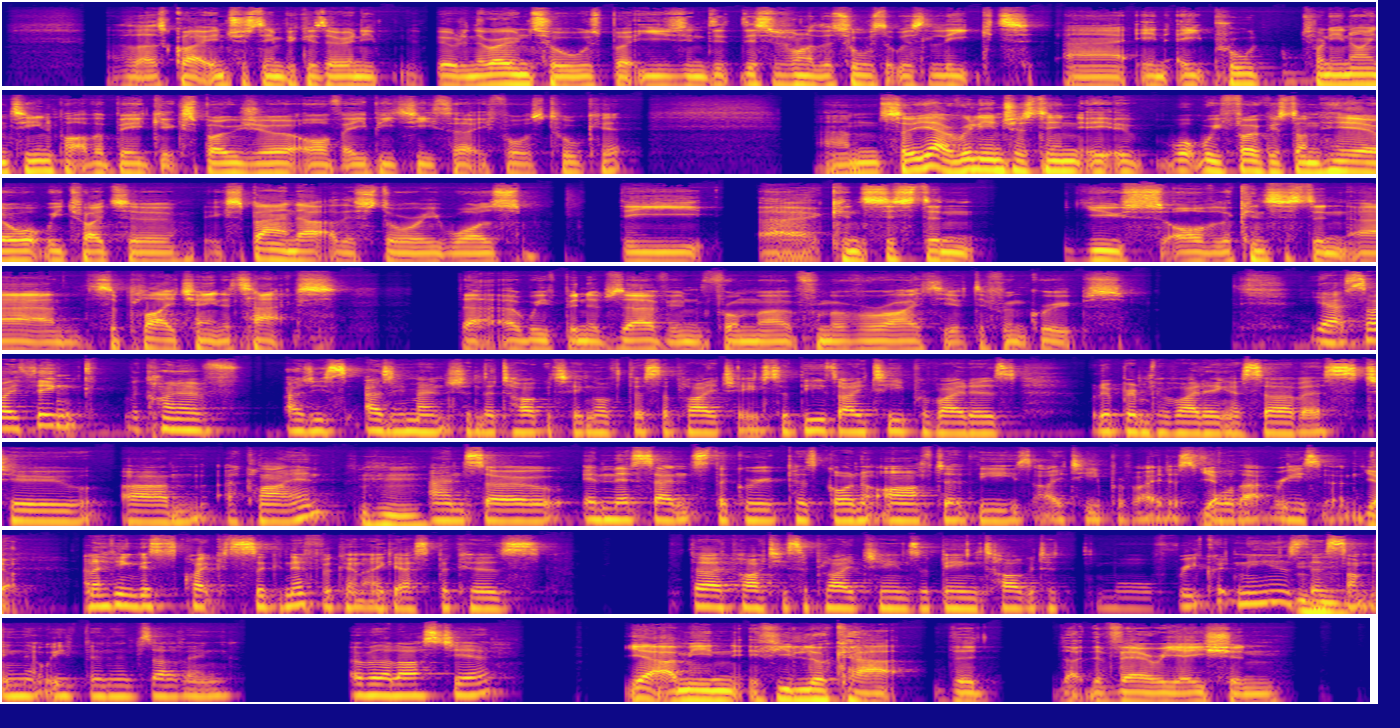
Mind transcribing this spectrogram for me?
Uh, that's quite interesting because they're only building their own tools, but using this was one of the tools that was leaked uh, in April 2019, part of a big exposure of APT 34's toolkit. Um, so yeah, really interesting. It- what we focused on here, what we tried to expand out of this story was the uh, consistent use of the consistent um, supply chain attacks that uh, we've been observing from uh, from a variety of different groups. Yeah, so I think the kind of as you as you mentioned, the targeting of the supply chain. So these IT providers would have been providing a service to um, a client, and so in this sense, the group has gone after these IT providers for that reason. Yeah. and I think this is quite significant, I guess, because third party supply chains are being targeted more frequently. Is this something that we've been observing over the last year? Yeah, I mean, if you look at the like the variation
